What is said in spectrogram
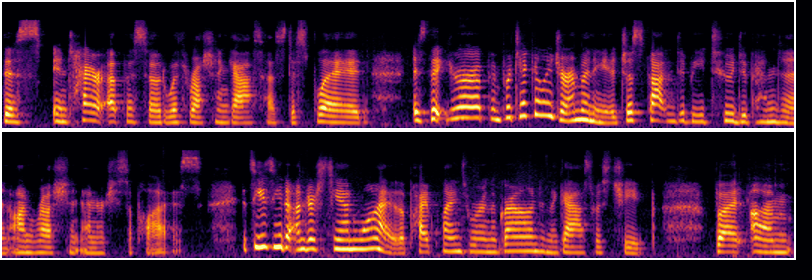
this entire episode with Russian gas has displayed is that Europe, and particularly Germany, had just gotten to be too dependent on Russian energy supplies. It's easy to understand why. The pipelines were in the ground and the gas was cheap. But um,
